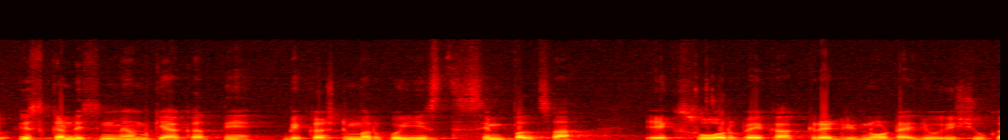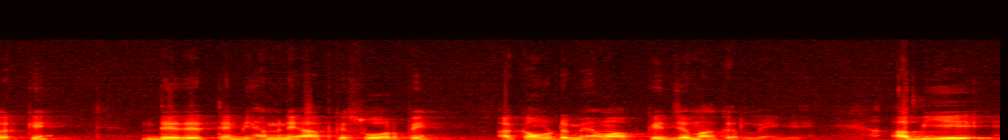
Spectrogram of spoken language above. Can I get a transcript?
तो इस कंडीशन में हम क्या करते हैं? भी कस्टमर को ये सिंपल सा एक सौ रुपये का क्रेडिट नोट है जो इशू करके दे देते हैं। भी हमने आपके सौ रुपये अकाउंट में हम आपके जमा कर लेंगे। अब ये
